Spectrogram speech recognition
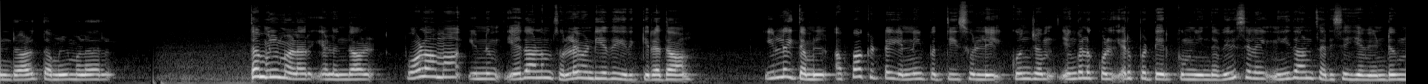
என்றாள் தமிழ்மலர் தமிழ்மலர் எழுந்தாள். போலாமா இன்னும் ஏதானும் சொல்ல வேண்டியது இருக்கிறதா? இல்லை தமிழ் அப்பா கிட்ட என்னை பற்றி சொல்லி கொஞ்சம் எங்களுக்குள் ஏற்பட்டிருக்கும் இந்த விரிசலை நீதான் சரி செய்ய வேண்டும்.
